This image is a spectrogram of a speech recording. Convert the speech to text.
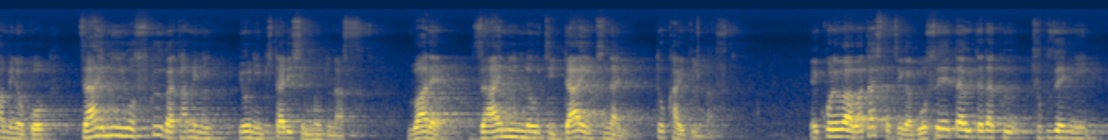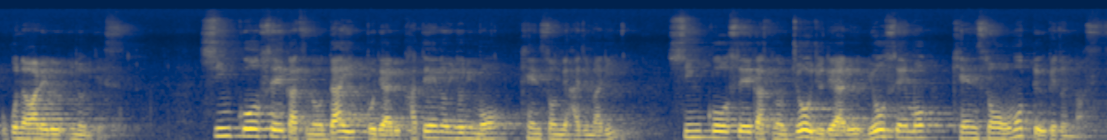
神の子罪人を救うがために世に来たりし者となす我罪人のうち第一なりと書いています。これは私たちがご生体をいただく直前に行われる祈りです。信仰生活の第一歩である家庭の祈りも謙遜で始まり信仰生活の成就である良性も謙遜を持って受け止めます。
